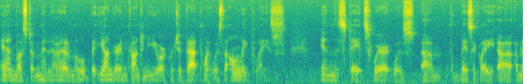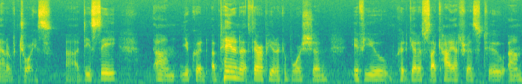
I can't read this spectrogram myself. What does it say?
and most of them had had them a little bit younger and gone to New York, which at that point was the only place in the states where it was um, basically uh, a matter of choice. Uh, DC, um, you could obtain a therapeutic abortion if you could get a psychiatrist to um,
